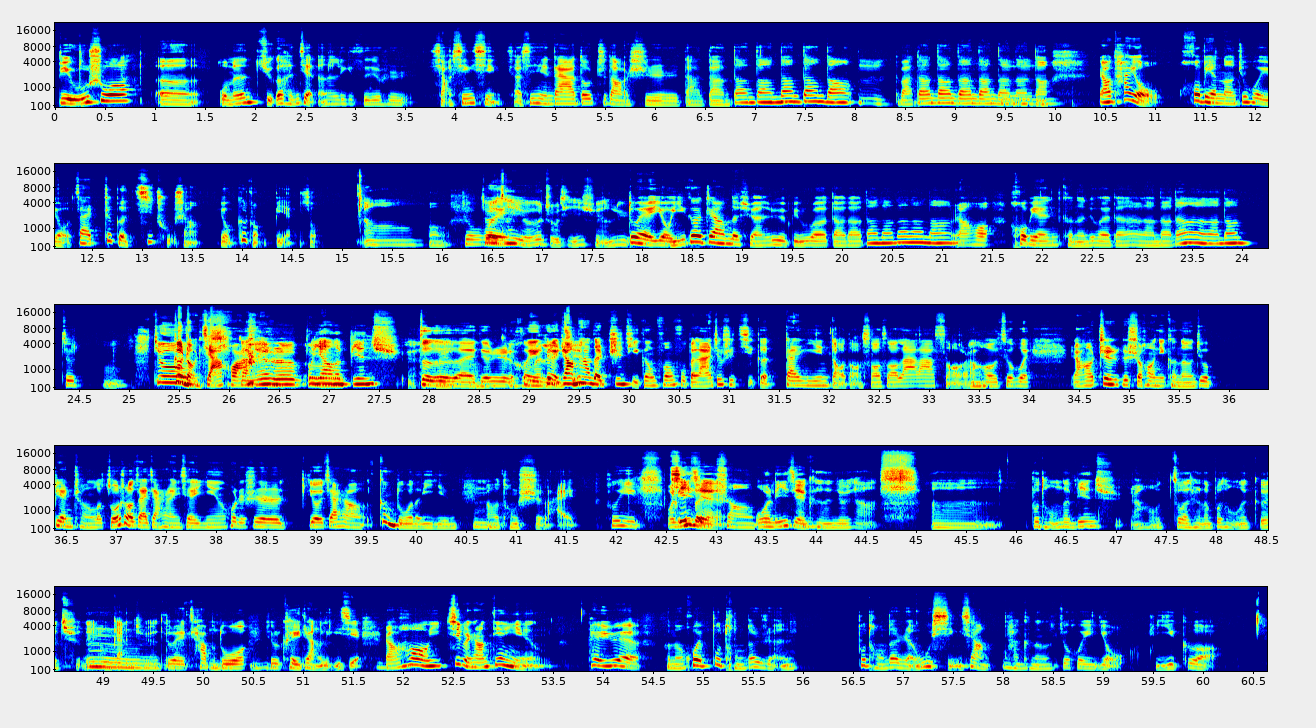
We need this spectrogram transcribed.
比如说，呃，我们举个很简单的例子，就是小星星。小星星大家都知道是当当当当当当当，嗯，对吧？当当当当当当当，然后它有后边呢，就会有在这个基础上有各种变奏。哦哦，就会它有一个主题旋律，对，有一个这样的旋律，比如说当当当当当当当，然后后边可能就会当当当当当当当当，就嗯，就各种加花，感觉是不一样的编曲。对对对，就是会对让它的肢体更丰富。本来就是几个单音叨叨嗦嗦拉拉嗦，然后就会，然后这个时候你可能就变成了左手再加上一些音，或者是又加上更多的音，然后同时来。所以，我理解，我理解可能就像，嗯，不同的编曲，然后做成了不同的歌曲那种感觉，对，差不多就是可以这样理解。然后，基本上电影配乐可能会不同的人，不同的人物形象，他可能就会有一个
